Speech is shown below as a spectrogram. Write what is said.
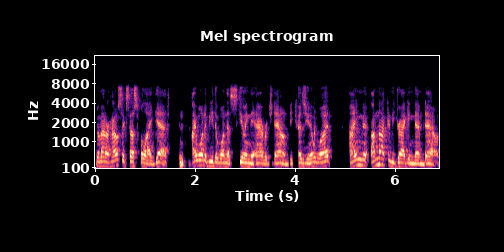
No matter how successful I get, I want to be the one that's skewing the average down because you know what? I'm I'm not going to be dragging them down.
